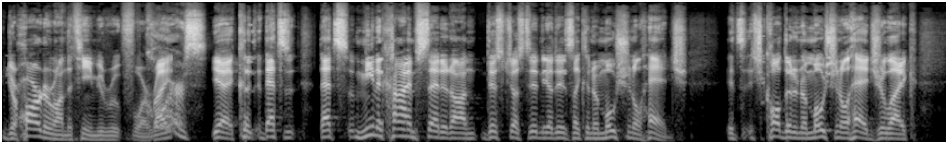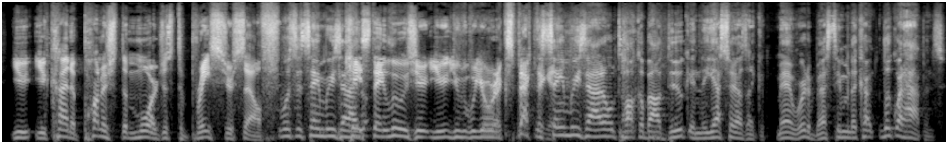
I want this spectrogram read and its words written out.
you're harder on the team you root for, right? course. Yeah, because that's that's Mina Kimes said it on this just in the other. day. It's like an emotional hedge. It's she called it an emotional hedge. You're like you you kind of punish them more just to brace yourself Well, it's the same reason. in I case they lose. You you you, you were expecting the it. same reason I don't talk about Duke. And yesterday I was like, man, we're the best team in the country. Look what happens.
